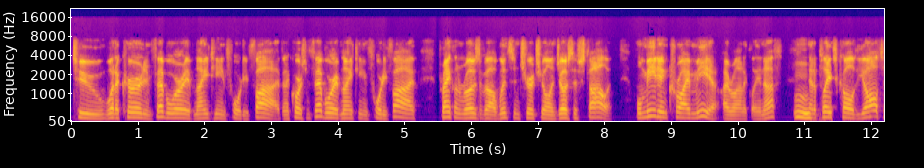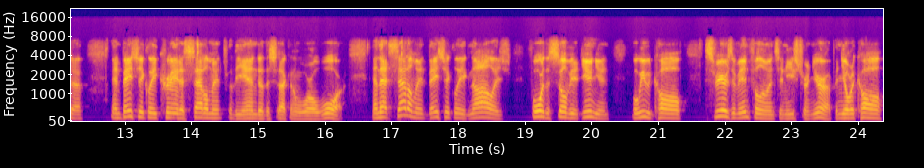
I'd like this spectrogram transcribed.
to what occurred in February of 1945. And of course, in February of 1945, Franklin Roosevelt, Winston Churchill, and Joseph Stalin will meet in Crimea, ironically enough, mm. at a place called Yalta, and basically create a settlement for the end of the Second World War. And that settlement basically acknowledged for the Soviet Union what we would call spheres of influence in Eastern Europe. And you'll recall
